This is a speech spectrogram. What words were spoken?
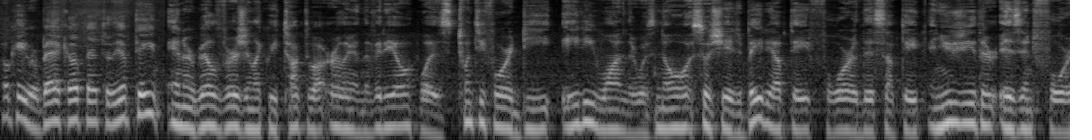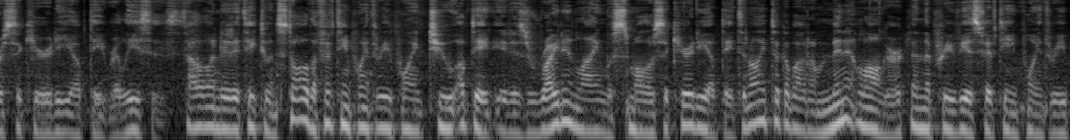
Okay, we're back up after the update, and our build version, like we talked about earlier in the video, was 24D81. There was no associated beta update for this update, and usually there isn't for security update releases. So how long did it take to install the 15.3.2 update? It is right in line with smaller security updates. It only took about a minute longer than the previous 15.3.1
